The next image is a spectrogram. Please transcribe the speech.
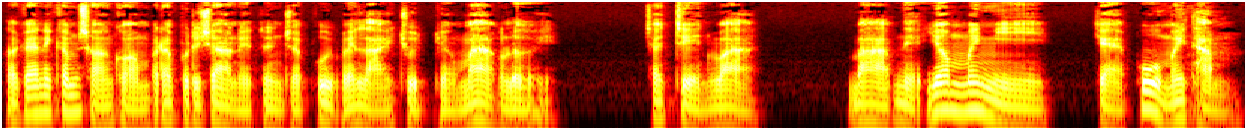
หลักการในคำสอนของพระพุทธเจ้าเนี่ยตนจะพูดไว้หลายจุดอย่างมากเลย ชัดเจนว่า บาปเนี่ยย่อมไม่มีแก่ผู้ไม่ทำ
